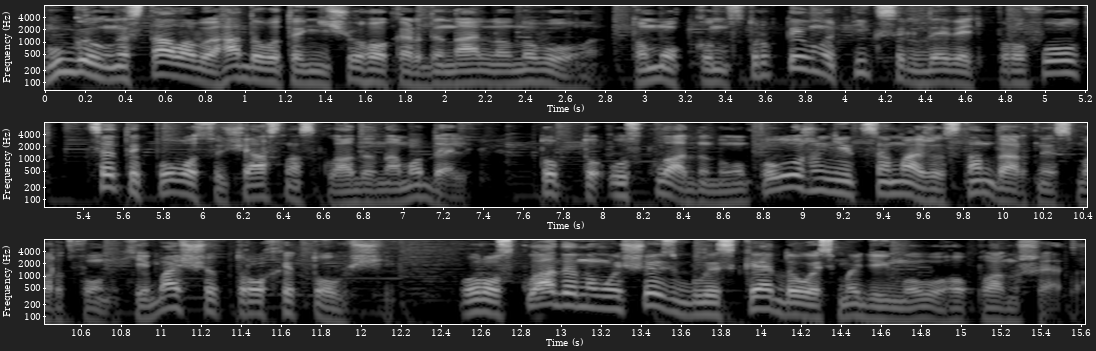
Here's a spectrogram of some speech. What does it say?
Google не стала вигадувати нічого кардинально нового, тому конструктивно Pixel 9 Pro Fold – це типова сучасна складена модель. Тобто у складеному положенні це майже стандартний смартфон, хіба що трохи товщий. У розкладеному щось близьке до 8-дюймового планшета.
